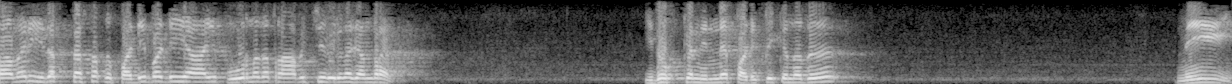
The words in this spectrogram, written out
കമരി ഇതക്കസക്ക് പടിപടിയായി പൂർണത പ്രാപിച്ചു വരുന്ന ചന്ദ്രൻ. ഇതൊക്കെ നിന്നെ പഠിപ്പിക്കുന്നത് നീ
